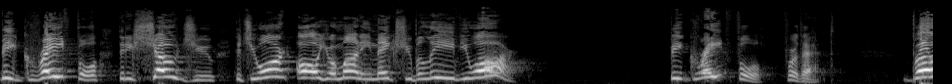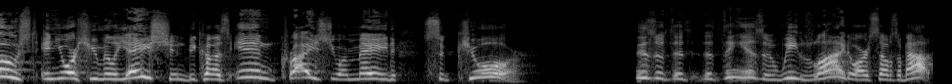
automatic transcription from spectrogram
Be grateful that He showed you that you aren't all your money makes you believe you are. Be grateful for that. Boast in your humiliation because in Christ you are made secure. This is, the, the thing is that we lie to ourselves about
